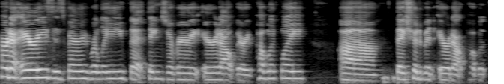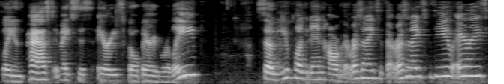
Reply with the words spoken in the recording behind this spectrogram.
Herta Aries is very relieved that things are very aired out very publicly. Um, they should have been aired out publicly in the past. It makes this Aries feel very relieved. So you plug it in however that resonates. If that resonates with you, Aries,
